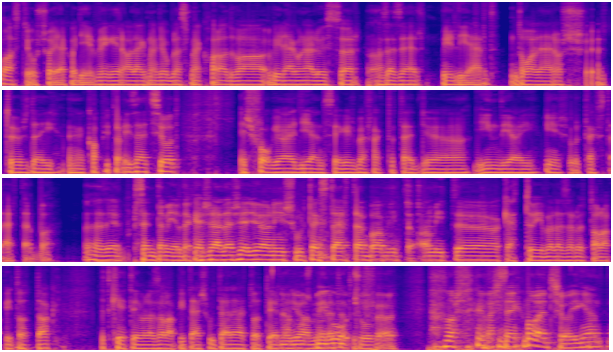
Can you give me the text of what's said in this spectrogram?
Azt jósolják, hogy évvégére a legnagyobb lesz meghaladva a világon először az ezer milliárd dolláros tőzsdei kapitalizációt, és fogja egy ilyen cég is befektet egy uh, indiai insurtech startupba. Ez azért szerintem érdekes, ráadásul egy olyan insurtech startupba, amit, amit uh, kettő évvel ezelőtt alapítottak, tehát két évvel az alapítás után el tudott érni, hogy olyan méretet föl. Most, most még olcsó, igen.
